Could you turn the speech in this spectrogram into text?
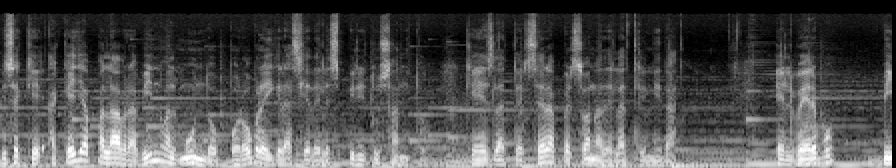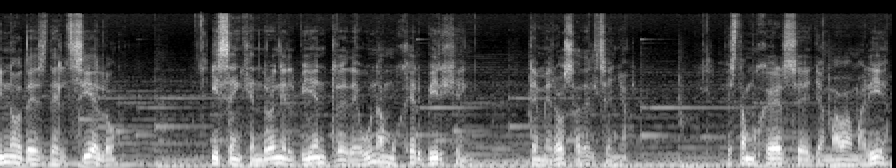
dice que aquella palabra vino al mundo por obra y gracia del Espíritu Santo, que es la tercera persona de la Trinidad. El verbo vino desde el cielo y se engendró en el vientre de una mujer virgen, temerosa del Señor. Esta mujer se llamaba María.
